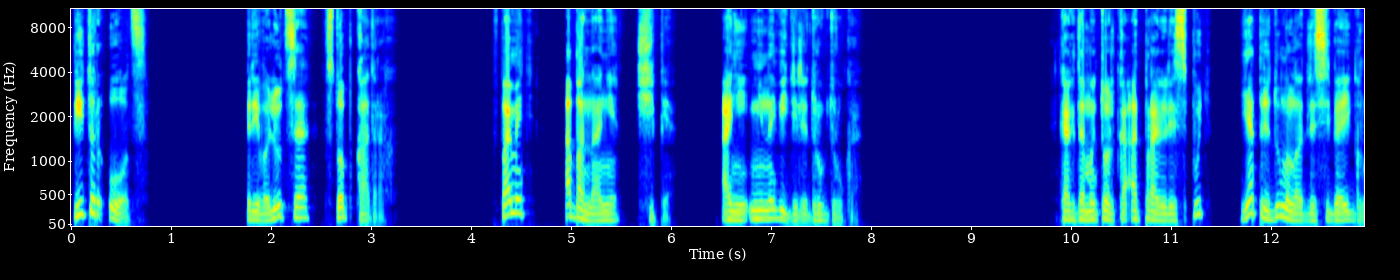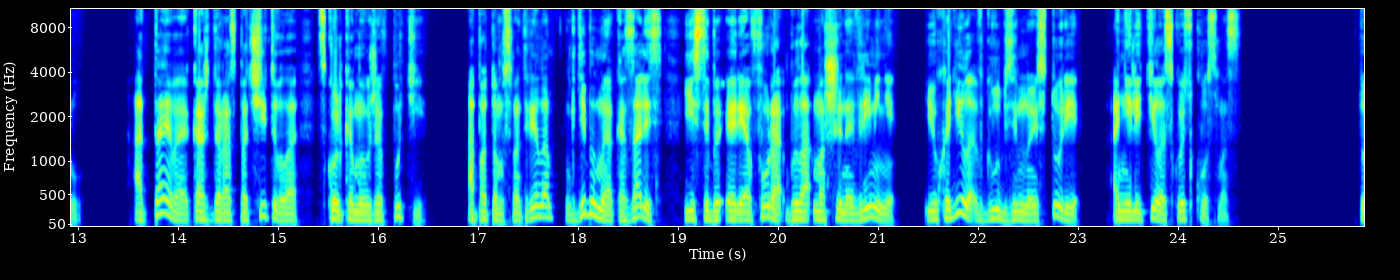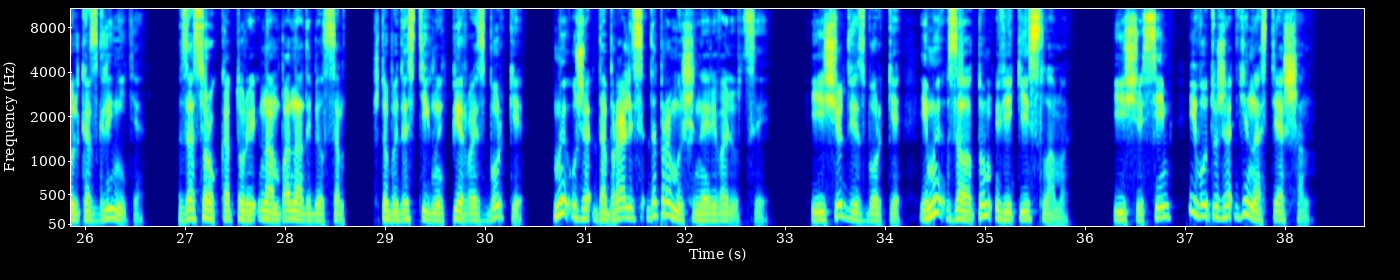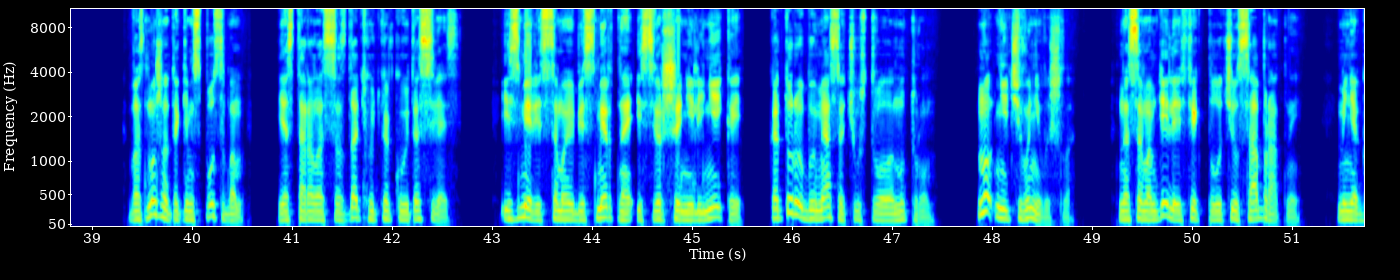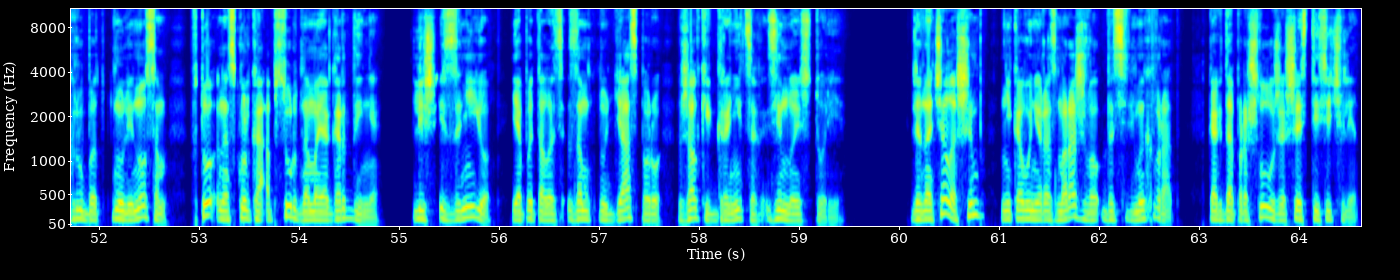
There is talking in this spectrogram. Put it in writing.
Питер Уотс. Революция в стоп-кадрах. В память о банане Чипе. Они ненавидели друг друга. Когда мы только отправились в путь, я придумала для себя игру. Оттаивая, каждый раз подсчитывала, сколько мы уже в пути, а потом смотрела, где бы мы оказались, если бы Эриафора была машиной времени и уходила вглубь земной истории, а не летела сквозь космос. Только взгляните. За срок, который нам понадобился, чтобы достигнуть первой сборки, мы уже добрались до промышленной революции. еще две сборки, и мы в золотом веке ислама. еще семь, и вот уже династия Шан. Возможно, таким способом я старалась создать хоть какую-то связь, измерить самое бессмертное из свершений линейкой, которую бы мясо чувствовало нутром. Но ничего не вышло. На самом деле эффект получился обратный. Меня грубо ткнули носом в то, насколько абсурдна моя гордыня, Лишь из-за нее я пыталась замкнуть диаспору в жалких границах земной истории. Для начала Шимп никого не размораживал до седьмых врат, когда прошло уже шесть тысяч лет.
